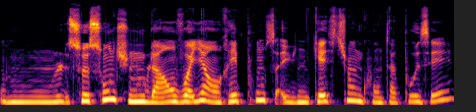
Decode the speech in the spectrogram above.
on- ce son, tu nous l'as envoyé en réponse à une question qu'on t'a posée,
